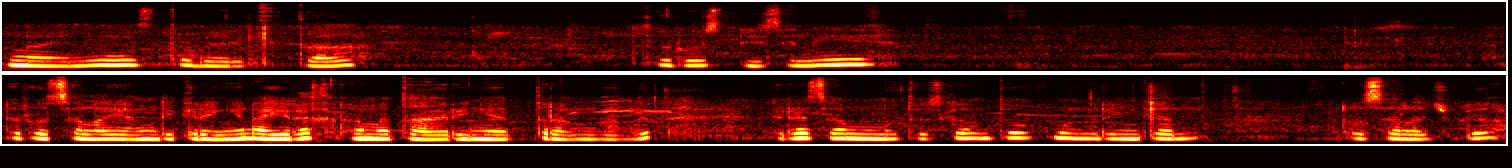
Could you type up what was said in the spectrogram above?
Nah ini strawberry kita. Terus di sini ada rosella yang dikeringin. Akhirnya karena mataharinya terang banget, akhirnya saya memutuskan untuk mengeringkan rosella juga.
